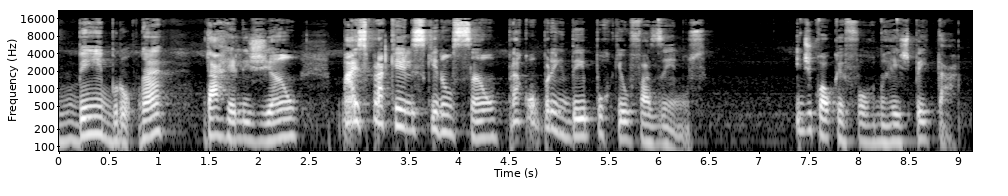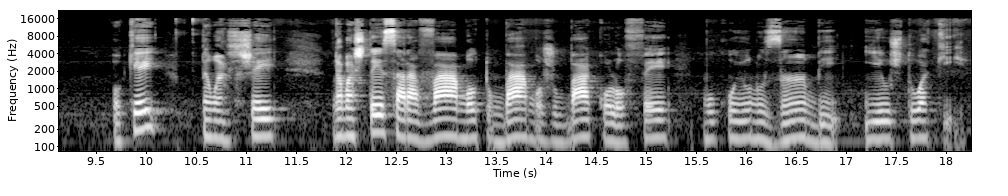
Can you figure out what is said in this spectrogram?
membro, né, da religião, mas para aqueles que não são, para compreender por que o fazemos e de qualquer forma respeitar ok? Então, achei. Namastê, Saravá, Motumbá, Mojubá, Colofé, Mucuyu no Zambi e eu estou aqui.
